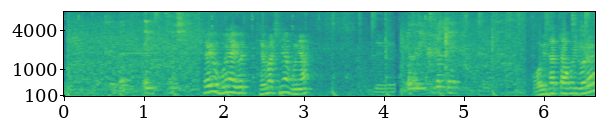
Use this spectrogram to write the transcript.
그거 엑스터시. 야 이거 뭐냐? 이거 대마치냐 뭐냐? 너희 그렇게 어디 샀다고 이거를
